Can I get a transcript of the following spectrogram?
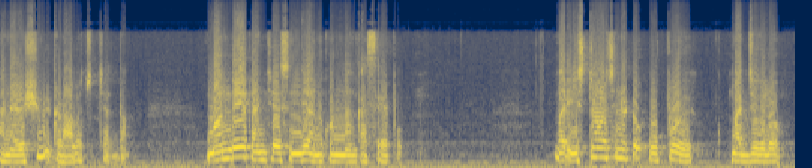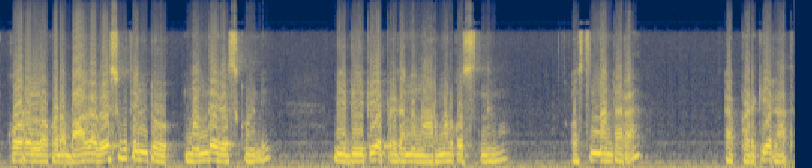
అనే విషయం ఇక్కడ ఆలోచించేద్దాం మందే పనిచేసింది అనుకున్నాం కాసేపు. మరి ఇష్టం వచ్చినట్టు ఉప్పు మజ్జిగలో కూరల్లో కూడా బాగా వేసుకు తింటూ మందే వేసుకోండి. మీ బీపీ ఎప్పటికన్నా నార్మల్కి వస్తుందేమో. వస్తుందంటారా? ఎప్పటికీ రాదు.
